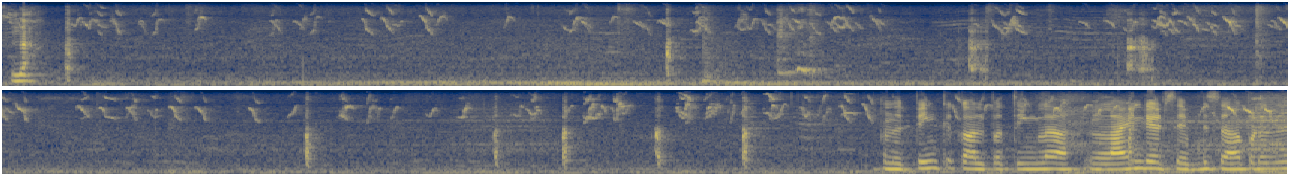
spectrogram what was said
இந்தா அந்த பிங்க் கால் பார்த்தீங்களா? லைன் டேட்ஸ் எப்படி சாப்பிடுது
